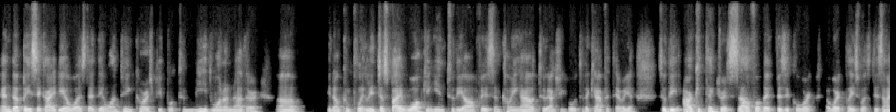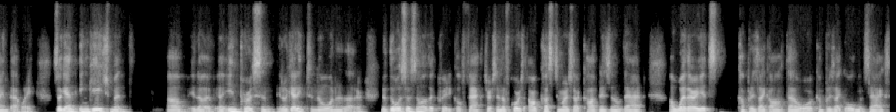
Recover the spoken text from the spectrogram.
And the basic idea was that they want to encourage people to meet one another uh, you know, completely just by walking into the office and coming out to actually go to the cafeteria. So the architecture itself of the physical work workplace was designed that way. So again, engagement, uh, you know, in person, you know, getting to know one another. You know, those are some of the critical factors. And of course, our customers are cognizant of that, uh, whether it's companies like Okta or companies like Goldman Sachs.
